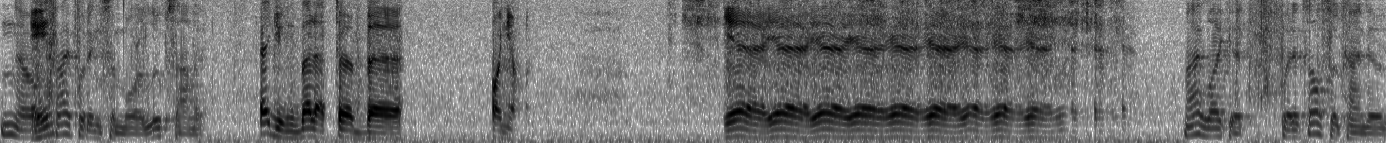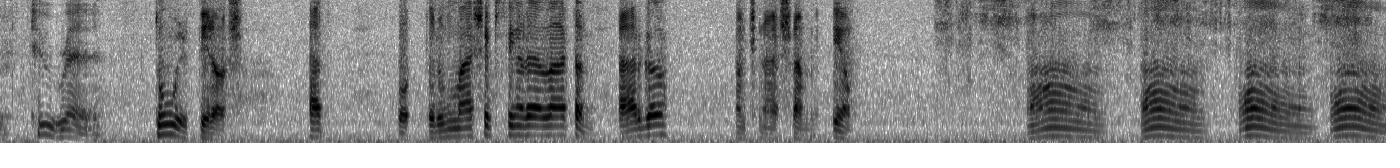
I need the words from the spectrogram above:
No, try putting some more loops on it. Tegyünk bele több uh, anyag. Yeah, yeah, yeah, yeah, yeah, yeah, yeah, yeah, yeah, yeah. I like it, but it's also kind of too red. Túl piros. Hát, ott tudunk másik színre váltani? Sárga? Nem csinál semmit. Jó. Ah, ah, ah, ah.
